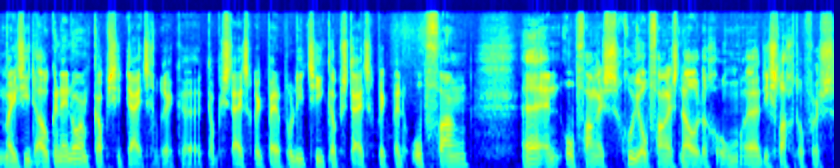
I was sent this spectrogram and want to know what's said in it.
Maar je ziet ook een enorm capaciteitsgebrek. Capaciteitsgebrek bij de politie, capaciteitsgebrek bij de opvang. En opvang is, goede opvang is nodig om die slachtoffers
